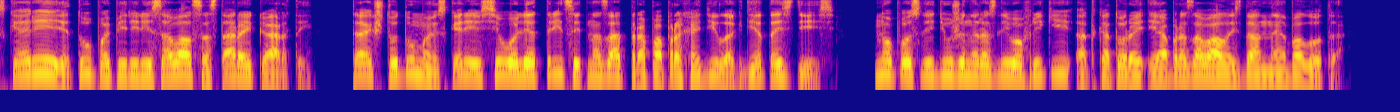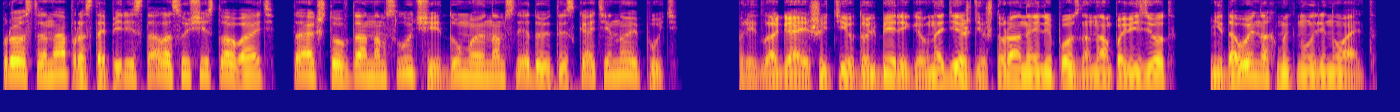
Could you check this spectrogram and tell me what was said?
Скорее, тупо перерисовал со старой карты. Так что, думаю, скорее всего, лет 30 назад тропа проходила где-то здесь. Но после дюжины разливов реки, от которой и образовалось данное болото, просто-напросто перестало существовать. Так что в данном случае, думаю, нам следует искать иной путь. Предлагаешь идти вдоль берега в надежде, что рано или поздно нам повезет? Недовольно хмыкнул Ренуальд.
